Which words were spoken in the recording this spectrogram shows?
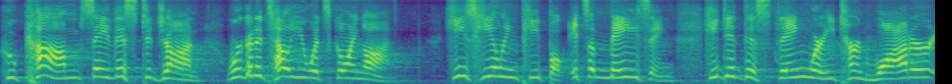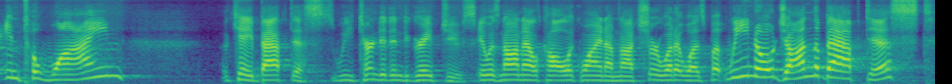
who come say this to John We're going to tell you what's going on. He's healing people. It's amazing. He did this thing where he turned water into wine. Okay, Baptists, we turned it into grape juice. It was non alcoholic wine. I'm not sure what it was. But we know John the Baptist.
